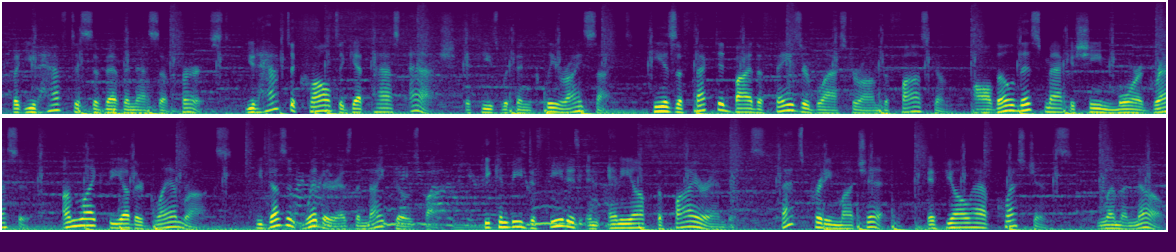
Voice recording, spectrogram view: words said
But you'd have to save Vanessa first. You'd have to crawl to get past Ash if he's within clear eyesight. He is affected by the phaser blaster on the Faz-Cam, although this machine more aggressive. Unlike the other Glamrocks, he doesn't wither as the night goes by. He can be defeated in any of the fire endings. That's pretty much it. If y'all have questions, let me know.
